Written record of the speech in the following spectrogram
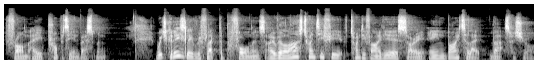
from a property investment which could easily reflect the performance over the last 20, 25 years sorry, in buy-to-let, that's for sure.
